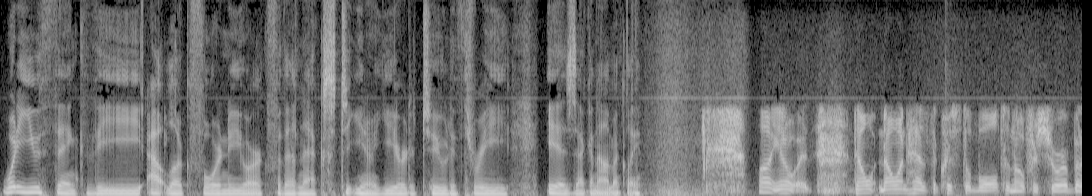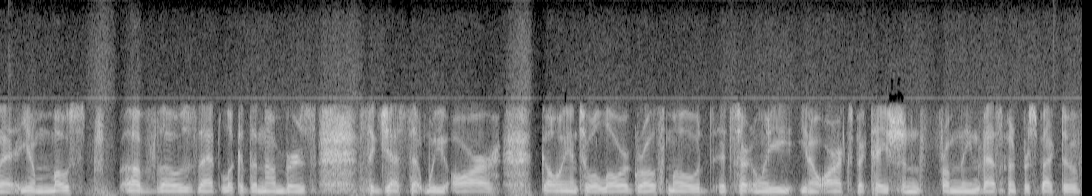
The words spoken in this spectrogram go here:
What do you think the outlook for New York for the next, you know, year to two to three is economically? Well, you know, no, no one has the crystal ball to know for sure, but uh, you know, most of those that look at the numbers suggest that we are going into a lower growth mode. It's certainly, you know, our expectation from the investment perspective,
